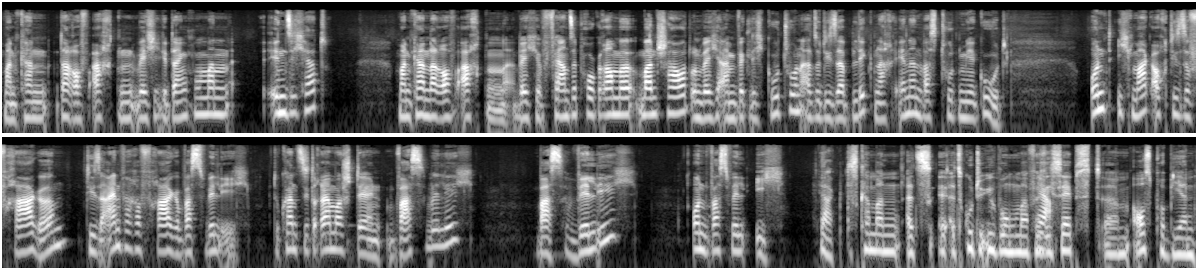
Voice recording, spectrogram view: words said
Man kann darauf achten, welche Gedanken man in sich hat. Man kann darauf achten, welche Fernsehprogramme man schaut und welche einem wirklich gut tun. Also dieser Blick nach innen, was tut mir gut. Und ich mag auch diese Frage, diese einfache Frage, was will ich? Du kannst sie dreimal stellen. Was will ich? Was will ich? Und was will ich? Ja, das kann man als, als gute Übung mal für ja. sich selbst ähm, ausprobieren.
